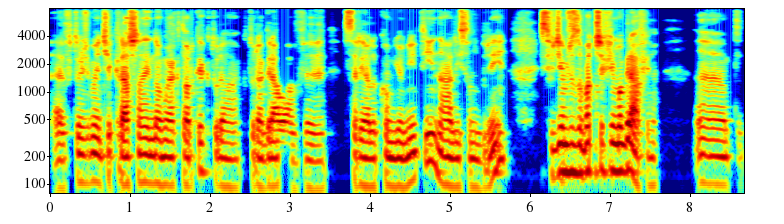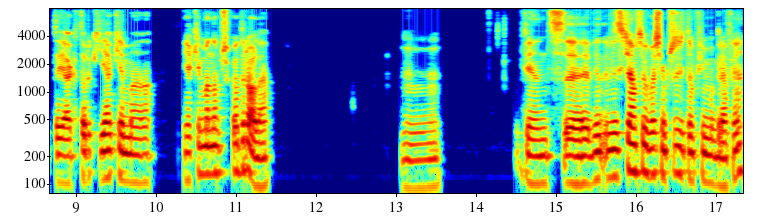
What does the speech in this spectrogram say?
e, w którymś momencie crash na jedną aktorkę, która, która grała w serialu Community na Alison Brie. Stwierdziłem, że zobaczę filmografię e, tej aktorki, jakie ma, jakie ma na przykład role. Mm. Więc, więc, więc chciałem sobie właśnie przeczytać tę filmografię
